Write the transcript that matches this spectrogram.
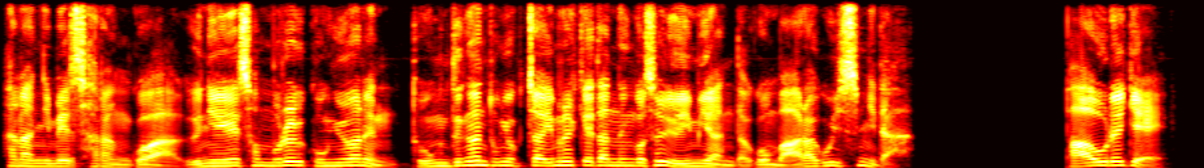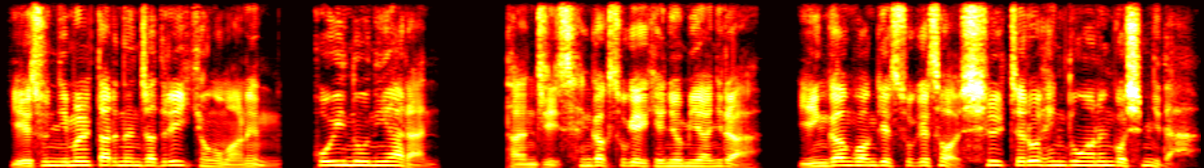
하나님의 사랑과 은혜의 선물을 공유하는 동등한 동역자임을 깨닫는 것을 의미한다고 말하고 있습니다. 바울에게 예수님을 따르는 자들이 경험하는 코이노니아란 단지 생각 속의 개념이 아니라 인간관계 속에서 실제로 행동하는 것입니다.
